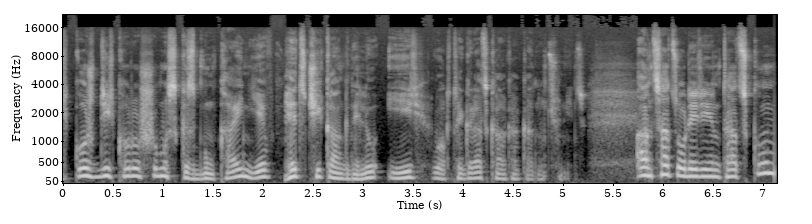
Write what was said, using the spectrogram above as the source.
իր կոշտ դիրքորոշումը սկզբունքային եւ հետ չի կանգնելու իր որթեգրած քաղաքականությունից անցած օրերի ընթացքում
